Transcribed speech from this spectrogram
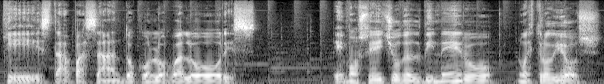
¿Qué está pasando con los valores? Hemos hecho del dinero nuestro Dios.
